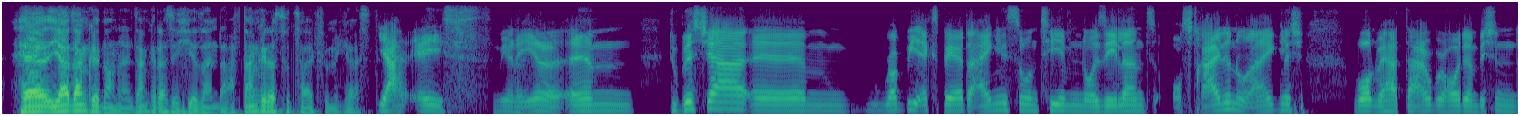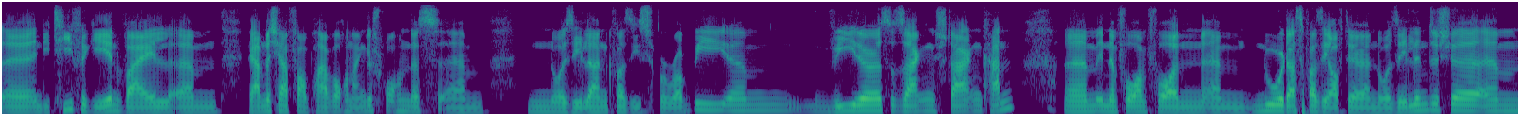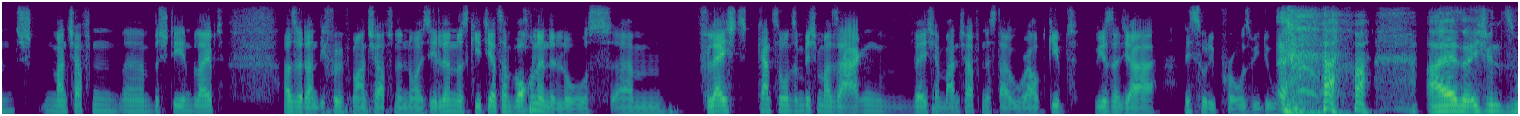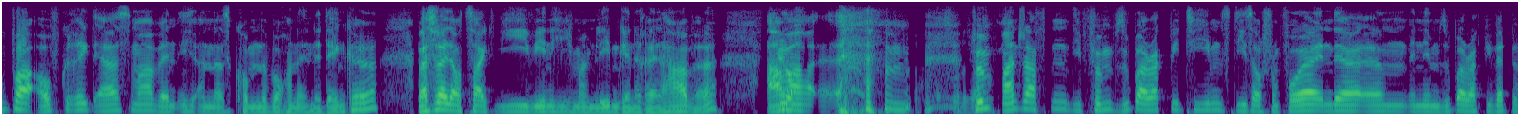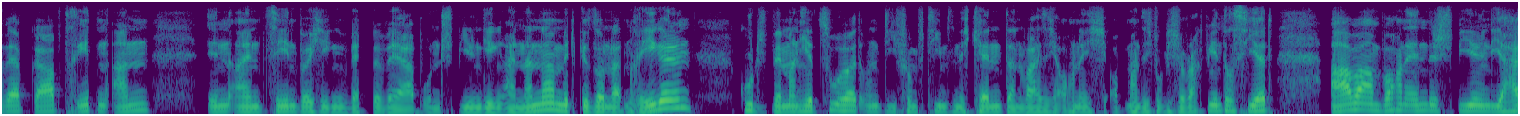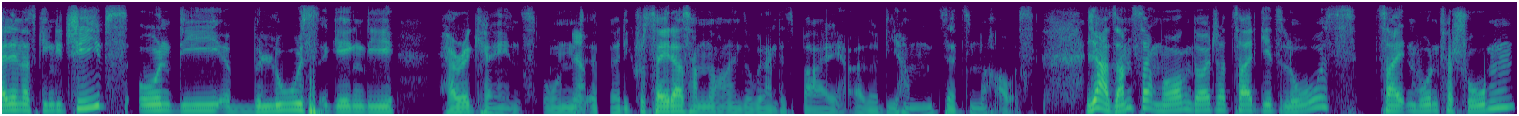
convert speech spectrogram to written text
Herr, ja, danke, Donald. Danke, dass ich hier sein darf. Danke, dass du Zeit für mich hast. Ja, ey, mir eine Ehre. Du bist ja ähm, Rugby-Experte, eigentlich so ein Team Neuseeland, Australien und eigentlich wollten wir halt darüber heute ein bisschen äh, in die Tiefe gehen, weil ähm, wir haben das ja vor ein paar Wochen angesprochen, dass ähm, Neuseeland quasi Super Rugby ähm, wieder sozusagen starten kann, ähm, in der Form von ähm, nur, dass quasi auf der neuseeländische ähm, Mannschaften äh, bestehen bleibt. Also dann die fünf Mannschaften in Neuseeland. Es geht jetzt am Wochenende los. Ähm, Vielleicht kannst du uns ein bisschen mal sagen, welche Mannschaften es da überhaupt gibt. Wir sind ja nicht so die Pros wie du. also, ich bin super aufgeregt erstmal, wenn ich an das kommende Wochenende denke. Was vielleicht auch zeigt, wie wenig ich in meinem Leben generell habe. Aber ja. äh, fünf Mannschaften, die fünf Super Rugby-Teams, die es auch schon vorher in, der, ähm, in dem Super Rugby-Wettbewerb gab, treten an in einen zehnwöchigen Wettbewerb und spielen gegeneinander mit gesonderten Regeln. Gut, wenn man hier zuhört und die fünf Teams nicht kennt, dann weiß ich auch nicht, ob man sich wirklich für Rugby interessiert. Aber am Wochenende spielen die Highlanders gegen die Chiefs und die Blues gegen die Hurricanes. Und ja. äh, die Crusaders haben noch ein sogenanntes Bye, also die haben setzen noch aus. Ja, Samstagmorgen deutscher Zeit geht's los. Zeiten wurden verschoben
